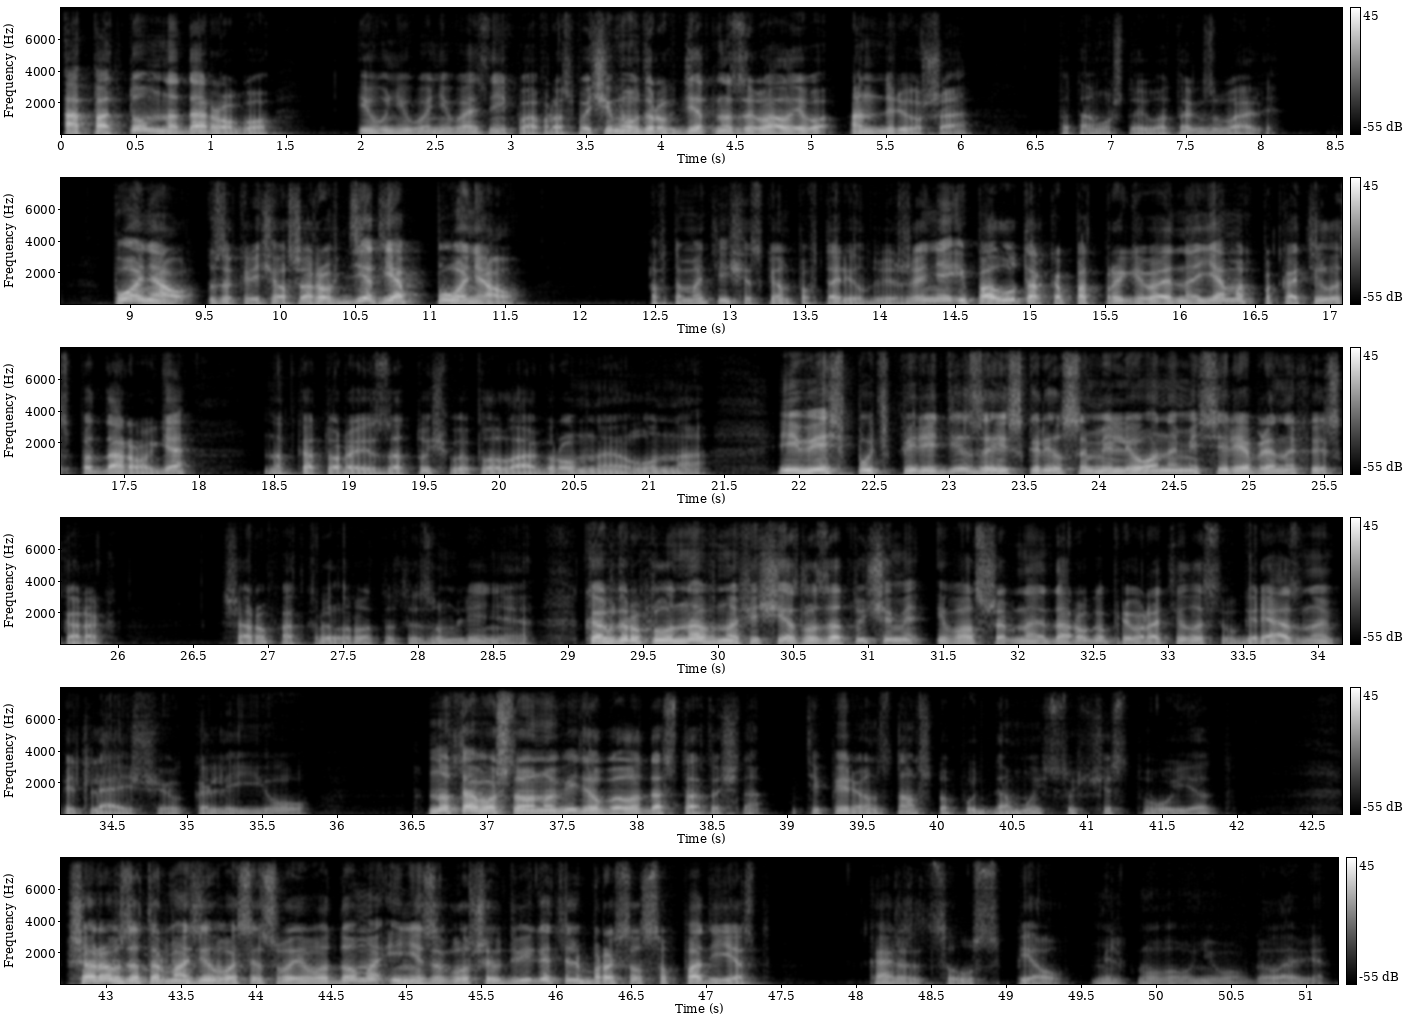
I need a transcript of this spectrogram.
а потом на дорогу. И у него не возник вопрос, почему вдруг дед называл его Андрюша, потому что его так звали. «Понял!» — закричал Шаров. «Дед, я понял!» Автоматически он повторил движение, и полуторка, подпрыгивая на ямах, покатилась по дороге, над которой из-за туч выплыла огромная луна, и весь путь впереди заискрился миллионами серебряных искорок. Шаров открыл рот от изумления, как вдруг луна вновь исчезла за тучами, и волшебная дорога превратилась в грязную петляющую колею. Но того, что он увидел, было достаточно. Теперь он знал, что путь домой существует. Шаров затормозил возле своего дома и, не заглушив двигатель, бросился в подъезд. «Кажется, успел», — мелькнуло у него в голове.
